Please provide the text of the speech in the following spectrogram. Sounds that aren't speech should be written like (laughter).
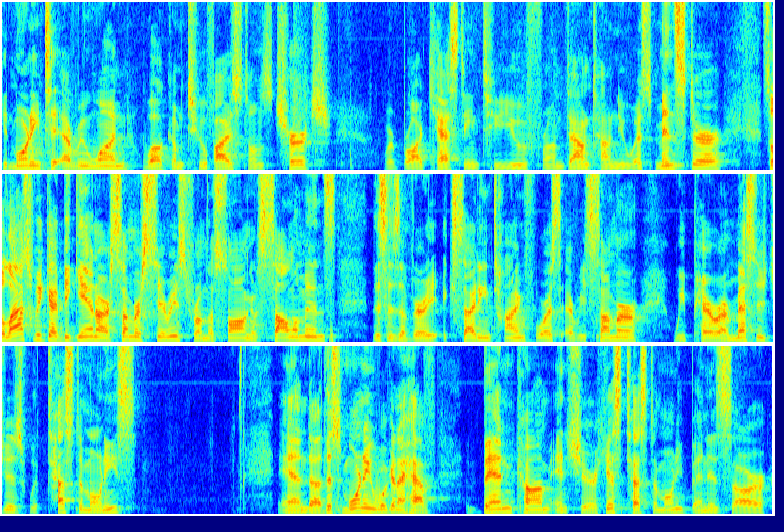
Good morning to everyone. Welcome to Five Stones Church. We're broadcasting to you from downtown New Westminster. So, last week I began our summer series from the Song of Solomon's. This is a very exciting time for us every summer. We pair our messages with testimonies. And uh, this morning we're going to have Ben come and share his testimony. Ben is our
